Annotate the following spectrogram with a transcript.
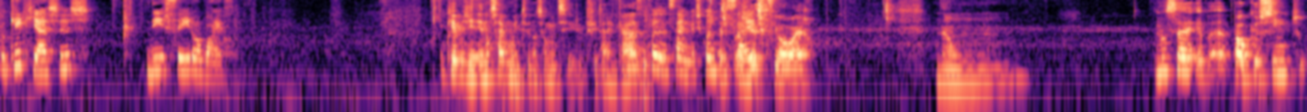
O que é que achas de ir sair ao bairro? O que imagina, eu não saio muito, eu não sou muito sair, eu prefiro estar em casa. Pois eu sei, mas quando tu As, as vezes sais. que fui ao bairro, não. Não sei, pá, o que eu sinto.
